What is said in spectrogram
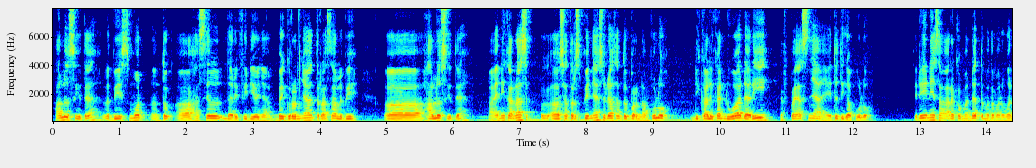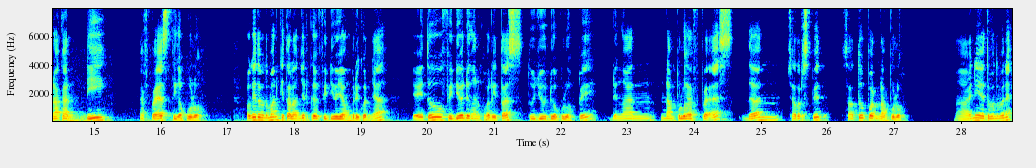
halus gitu ya, lebih smooth untuk uh, hasil dari videonya. Backgroundnya terasa lebih uh, halus gitu ya. Nah ini karena uh, shutter speednya sudah 1 per 60 dikalikan dua dari fps-nya yaitu 30. Jadi ini sangat recommended teman-teman gunakan di FPS 30. Oke teman-teman kita lanjut ke video yang berikutnya yaitu video dengan kualitas 720p dengan 60 fps dan shutter speed 1 per 60. Nah ini ya teman-teman ya.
